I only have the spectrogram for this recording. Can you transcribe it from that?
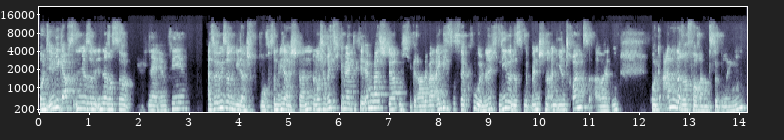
Und irgendwie gab es in mir so ein inneres so, ne, irgendwie, also irgendwie so ein Widerspruch, so ein Widerstand. Und ich habe richtig gemerkt, okay, irgendwas stört mich hier gerade, weil eigentlich ist es sehr cool. Ne? Ich liebe das, mit Menschen an ihren Träumen zu arbeiten und andere voranzubringen.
